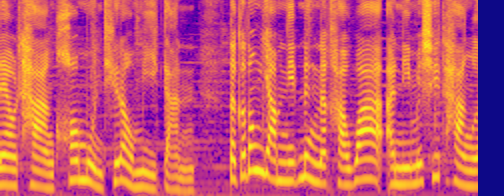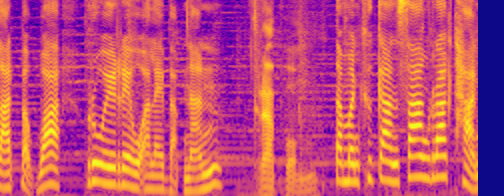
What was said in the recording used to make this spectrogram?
แนวทางข้อมูลที่เรามีกัน แต่ก็ต้องย้ำนิดนึงนะคะว่าอันนี้ไม่ใช่ทางลัดแบบว่ารวยเร็วอะไรแบบนั้น ครับผม แต่มันคือการสร้างรากฐาน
